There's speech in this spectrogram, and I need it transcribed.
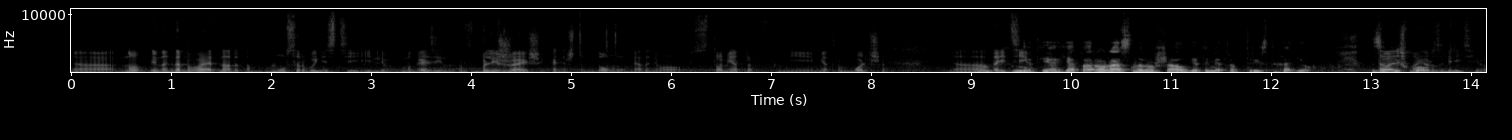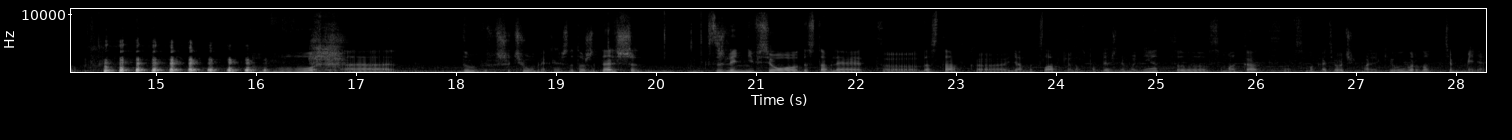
Но иногда бывает, надо там мусор вынести или в магазин в ближайший, конечно, к дому. У меня до него 100 метров, не метром больше. Ну, дойти. Нет, я, я пару раз нарушал, где-то метров 300 ходил. Товарищ майор, заберите его. Вот ну, шучу, у меня, конечно, тоже дальше. К сожалению, не все доставляет э, доставка Яндекс.Лавки у нас по-прежнему нет. Э, самокат, в самокате очень маленький выбор, но тем не менее.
